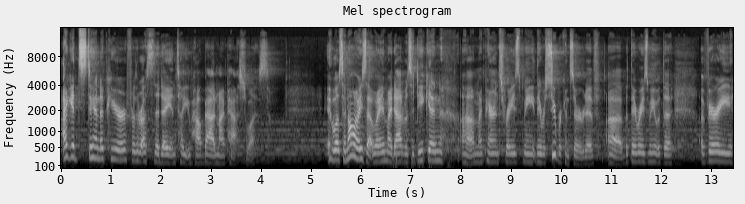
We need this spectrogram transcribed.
I could stand up here for the rest of the day and tell you how bad my past was. It wasn't always that way. My dad was a deacon. Uh, my parents raised me, they were super conservative, uh, but they raised me with a, a very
